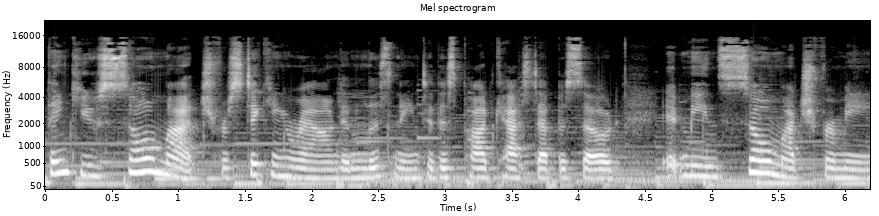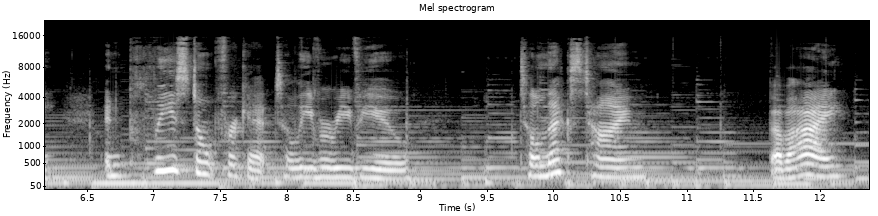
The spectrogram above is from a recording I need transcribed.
Thank you so much for sticking around and listening to this podcast episode. It means so much for me. And please don't forget to leave a review. Till next time, bye bye.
